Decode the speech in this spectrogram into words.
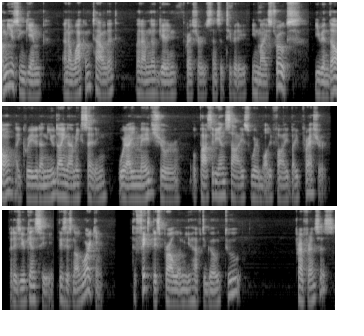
I'm using GIMP and a Wacom tablet, but I'm not getting pressure sensitivity in my strokes, even though I created a new dynamic setting where I made sure opacity and size were modified by pressure. But as you can see, this is not working. To fix this problem, you have to go to Preferences,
